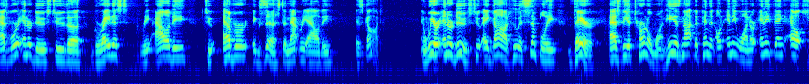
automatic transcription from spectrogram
as we're introduced to the greatest reality to ever exist, and that reality is God. And we are introduced to a God who is simply there as the eternal one. He is not dependent on anyone or anything else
